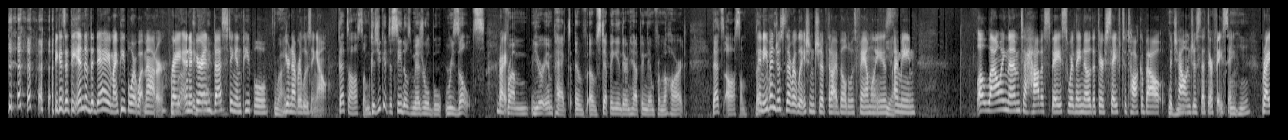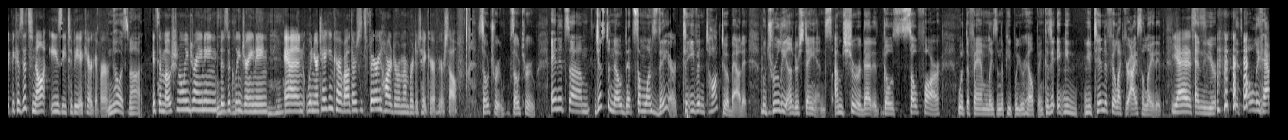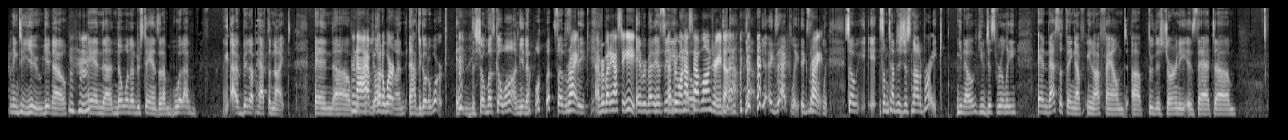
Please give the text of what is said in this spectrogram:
because at the end of the day, my people are what matter, right? right and if exactly. you're investing in people, right. you're never losing out. That's awesome because you get to see those measurable results right. from your impact of, of stepping in there and helping them from the heart. That's awesome. That's and even awesome. just the relationship that I build with families. Yeah. I mean, allowing them to have a space where they know that they're safe to talk about the mm-hmm. challenges that they're facing, mm-hmm. right? Because it's not easy to be a caregiver. No, it's not. It's emotionally draining, mm-hmm. physically draining, mm-hmm. and when you're taking care of others, it's very hard to remember to take care of yourself. So true, so true. And it's um, just to know that someone's there to even talk to about it, who mm-hmm. truly understands. I'm sure that it goes so far with the families and the people you're helping because you you tend to feel like you're isolated. Yes. And you're it's only happening to you, you know, mm-hmm. and uh, no one understands that I'm what I've I've been up half the night. And, uh, and I have to go to work. One, I have to go to work, and the show must go on, you know, so to right. speak. Everybody has to eat. Everybody has to Everyone eat, has so. to have laundry done. Yeah, yeah, yeah exactly, exactly. Right. So it, sometimes it's just not a break. You know, you just really and that's the thing I've you know I found uh, through this journey is that um,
